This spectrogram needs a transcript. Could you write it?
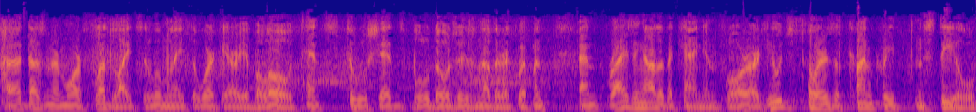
A dozen or more floodlights illuminate the work area below tents, tool sheds, bulldozers, and other equipment. And rising out of the canyon floor are huge pillars of concrete and steel.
